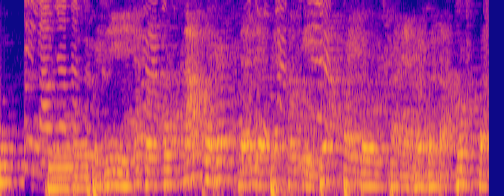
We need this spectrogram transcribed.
ยกถึงไปที่นักเตะคงน้ำเลยครับแสนเหลี่ยมเพชรทองเอกเพชรไปโดยคะแนนระดับชกแบบ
